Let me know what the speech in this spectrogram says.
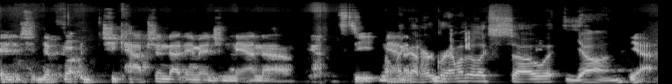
It, she, the, she captioned that image Nana C. Oh my god, her grandmother looks so young. Yeah.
